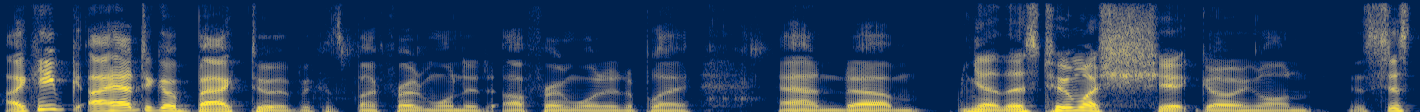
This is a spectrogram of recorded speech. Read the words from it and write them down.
I keep I had to go back to it because my friend wanted our friend wanted to play. And um yeah, there's too much shit going on. It's just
